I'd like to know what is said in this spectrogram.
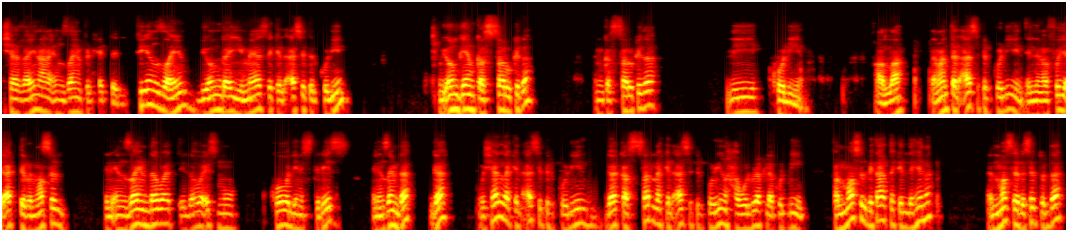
شغالين على إنزيم في الحتة دي. في إنزيم بيقوم جاي ماسك ال acetylcholine ويقوم جاي مكسره كده مكسره كده لكولين. الله طب أنت ال acetylcholine اللي المفروض ي activate ال muscle الإنزيم دوت اللي هو اسمه cholinesterase. الإنزيم ده جه وشال لك ال acetylcholine جه كسر لك ال acetylcholine وحوله لك لكولين. فال muscle بتاعتك اللي هنا ال muscle ال receptor ده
